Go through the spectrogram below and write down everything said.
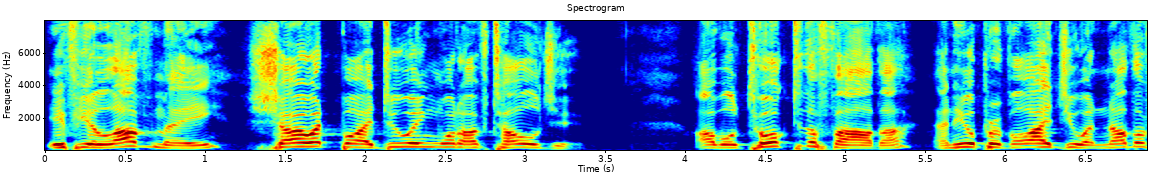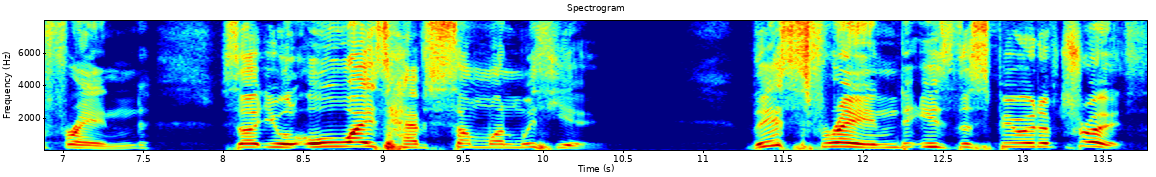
If you love me, show it by doing what I've told you. I will talk to the Father, and he'll provide you another friend so that you will always have someone with you. This friend is the Spirit of truth.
